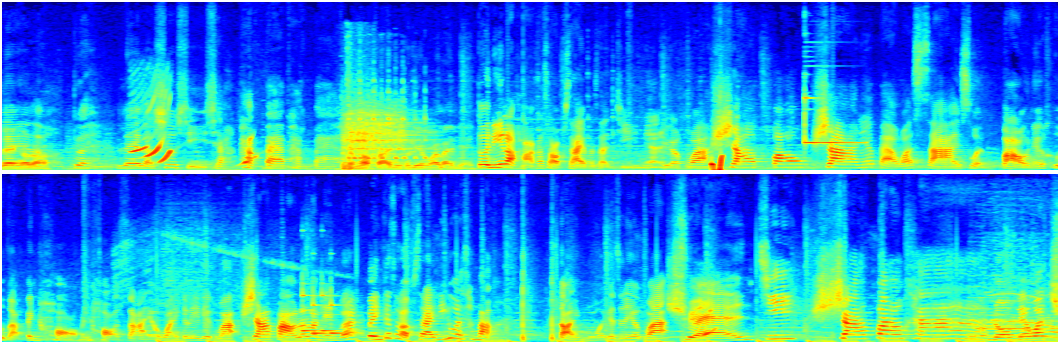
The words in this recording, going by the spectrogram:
หมดแรงแล้วเหรอ 对累了休息一下พักแป๊บพักแป๊บ แล้วขอบตายนี่เขาเรียกว่าอะไรเนี่ย ตัวนี้เหรอคะกระสอบทรายภาษาจีนเนี่ยเรียกว่าชาเปาชาเนี่ยแปลว่าทรายส่วนเปาเนี่ยก็คือแบบเป็นห่อมันห่อทรายเอาไว้ก็เลยเรียกว่าชาเปาแล้วเราเน้นว่าเป็นกระสอบทรายที่ไว้สำหรับต่อยมวยก็จะเรียกว่า全击ชาเปาค่ะโนมเรียกว่า全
